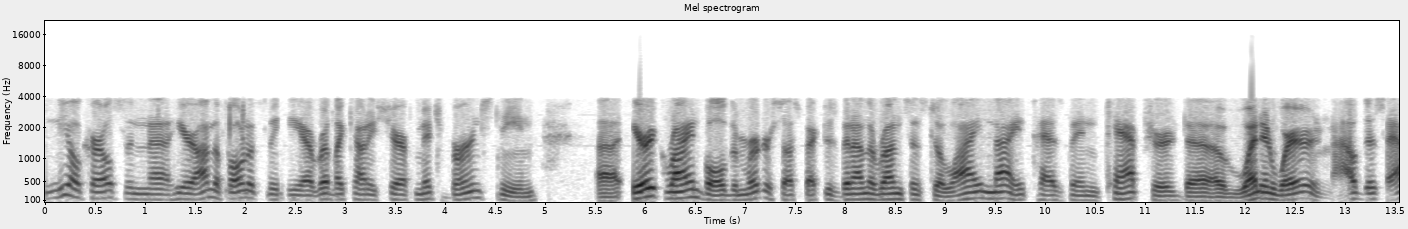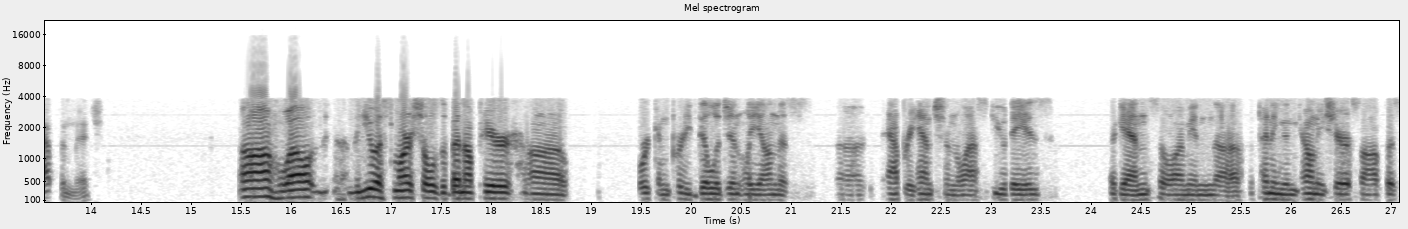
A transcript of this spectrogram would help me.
Neil Carlson uh, here on the phone with me, uh, Red Lake County Sheriff Mitch Bernstein. Uh, Eric Reinbold, the murder suspect who's been on the run since July 9th, has been captured. Uh, when and where and how this happened, Mitch? Uh, well, the U.S. Marshals have been up here uh, working pretty diligently on this uh, apprehension the last few days again. So, I mean, uh, the Pennington County Sheriff's Office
